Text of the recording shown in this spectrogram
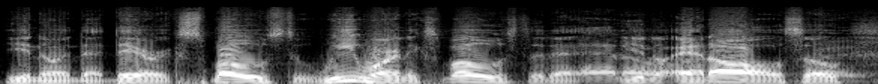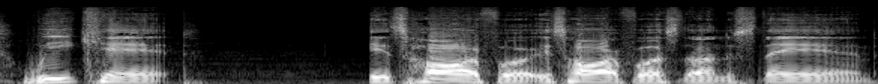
you know, that they're exposed to. We weren't exposed to that, At you know, at all. So Right. we can't it's hard for it's hard for us to understand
